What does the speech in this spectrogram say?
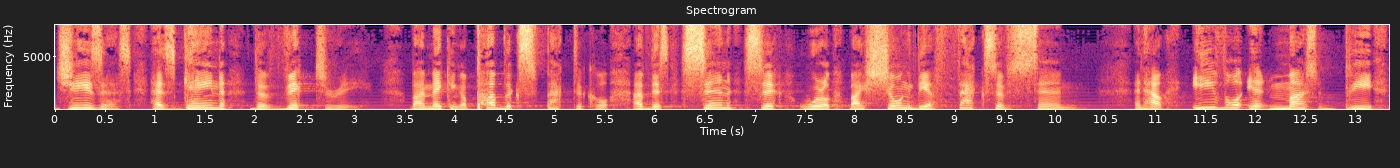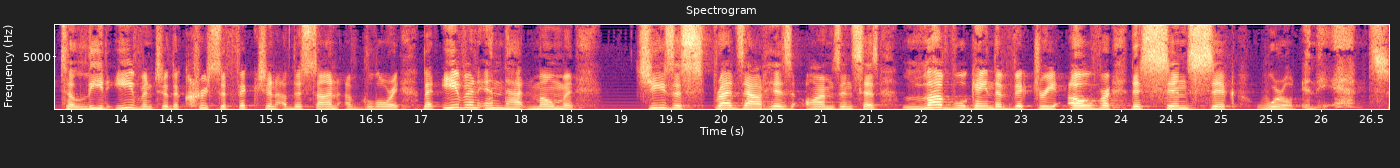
Jesus has gained the victory by making a public spectacle of this sin sick world, by showing the effects of sin and how evil it must be to lead even to the crucifixion of the Son of glory. But even in that moment, Jesus spreads out his arms and says, Love will gain the victory over this sin sick world in the end.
